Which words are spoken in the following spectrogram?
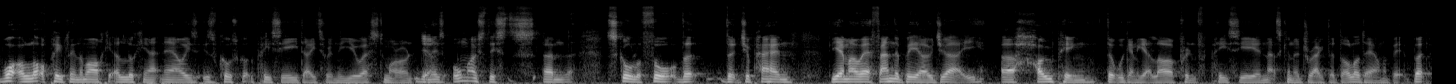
what a lot of people in the market are looking at now is, is of course, we've got the PCE data in the US tomorrow. And, yeah. and there's almost this um, school of thought that, that Japan, the MOF, and the BOJ are hoping that we're going to get a lower print for PCE and that's going to drag the dollar down a bit. But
